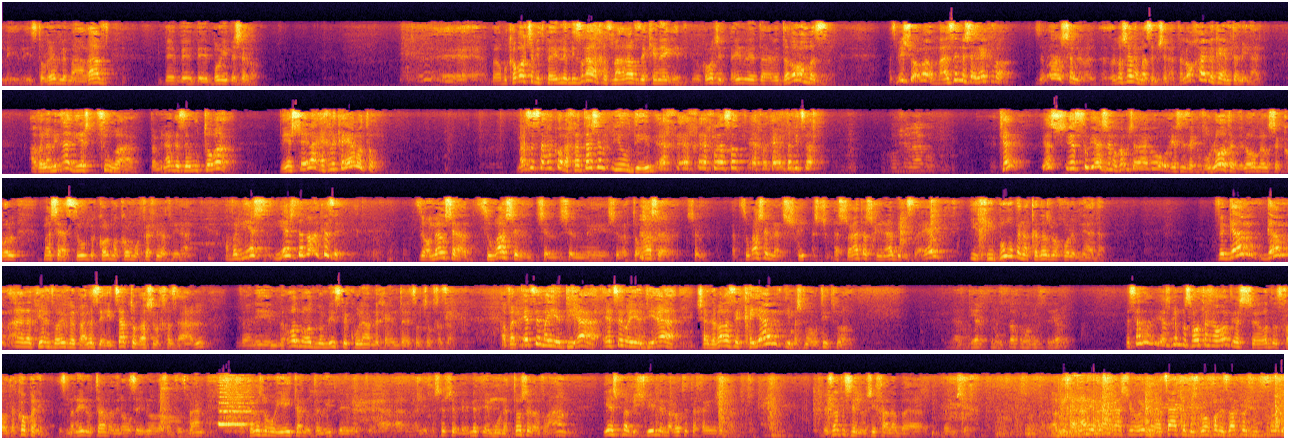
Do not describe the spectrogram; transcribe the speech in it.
להסתובב למערב בבואי בשלום. במקומות שמתפעלים למזרח, אז מערב זה כנגד. במקומות שמתפעלים לדרום, אז, אז מישהו אמר, מה זה משנה כבר? זה לא משנה, זה לא משנה מה זה משנה, אתה לא חייב לקיים את המנהג. אבל למנהג יש צורה, והמנהג הזה הוא תורה, ויש שאלה איך לקיים אותו. מה זה סך הכל? החלטה של יהודים, איך, איך, איך לעשות, איך לקיים את המצווה. מקום שנהגו. כן, יש, יש סוגיה של מקום שנהגו, יש לזה גבולות, אני לא אומר שכל מה שעשו בכל מקום הופך להיות מנהג. אבל יש, יש דבר כזה. זה אומר שהצורה של, של, של, של התורה, של, של, הצורה של השראת השכינה בישראל, היא חיבור בין הקדוש ברוך הוא לבני אדם. וגם גם על הטיח דברים כלפן זה עצה טובה של חז"ל, ואני מאוד מאוד ממליץ לכולם לקיים את העצות של חז"ל. אבל עצם הידיעה, עצם הידיעה שהדבר הזה קיים, היא משמעותית מאוד. להטיח זה ניסוח מאוד מסוים. בסדר, יש גם נוסחאות אחרות, יש עוד נוסחאות. על כל פנים, זמננו תם, אני לא רוצה לגנוב לכם את הזמן. הקדוש ברוך הוא יהיה איתנו תמיד באמת. אני חושב שבאמת אמונתו של אברהם, יש בה בשביל למלות את החיים שלנו. בעזרת השם נמשיך הלאה בהמשך. רבי חנניה בן רש"י הוריד ורצה הקדוש ברוך הוא לזרקו של ישראל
